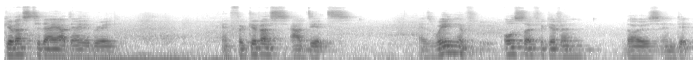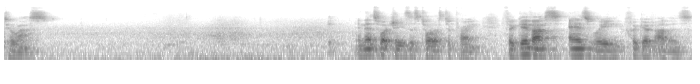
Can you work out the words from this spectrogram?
Give us today our daily bread, and forgive us our debts, as we have also forgiven those in debt to us. And that's what Jesus taught us to pray. Forgive us as we forgive others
